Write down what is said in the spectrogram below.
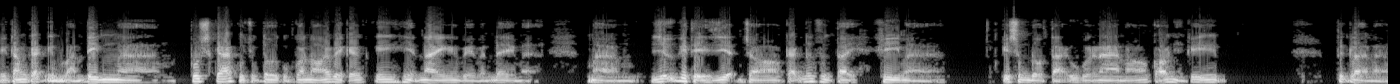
thì trong các cái bản tin mà postcard của chúng tôi cũng có nói về cái, cái hiện nay về vấn đề mà mà giữ cái thể diện cho các nước phương Tây khi mà cái xung đột tại Ukraine nó có những cái tức là là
